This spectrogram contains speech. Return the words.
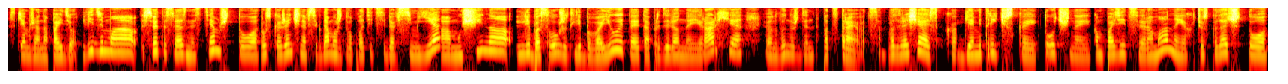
с кем же она пойдет. Видимо, все это связано с тем, что русская женщина всегда может воплотить себя в семье, а мужчина либо служит, либо воюет, а это определенная иерархия, и он вынужден подстраиваться. Возвращаясь к геометрической, точной композиции романа, я хочу сказать, что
